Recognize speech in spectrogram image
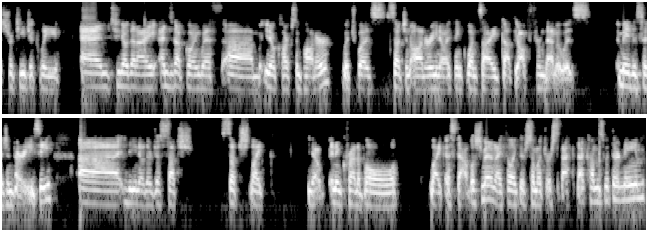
strategically. And, you know, then I ended up going with, um, you know, Clarkson Potter, which was such an honor. You know, I think once I got the offer from them, it was, it made the decision very easy. Uh, you know, they're just such, such like, you know, an incredible like establishment. And I feel like there's so much respect that comes with their name.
